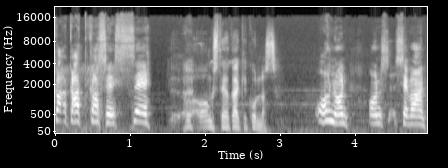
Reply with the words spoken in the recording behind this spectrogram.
Ka- katkaise se! Onko teillä kaikki kunnossa? On, on, on se vaan.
